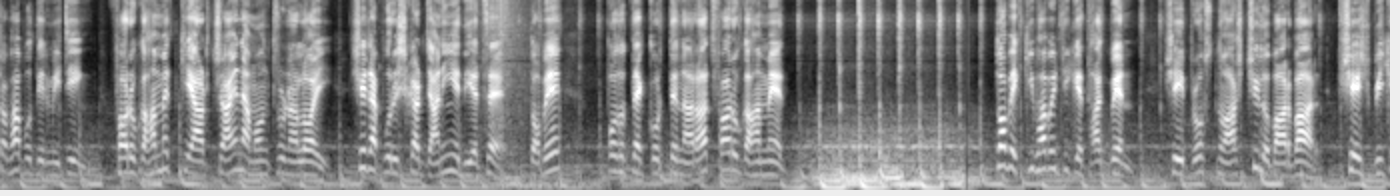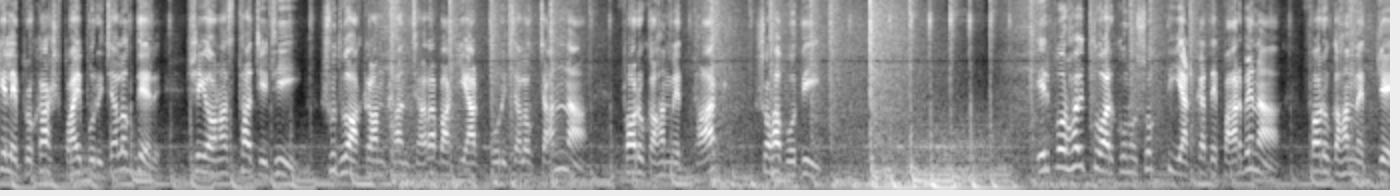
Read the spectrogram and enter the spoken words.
সভাপতির মিটিং। ফারুক আহমেদকে আর চায় না মন্ত্রণালয়। সেটা পরিষ্কার জানিয়ে দিয়েছে। তবে পদত্যাগ করতে নারাজ ফারুক আহমেদ। তবে কীভাবে টিকে থাকবেন? সেই প্রশ্ন আসছিল বারবার। শেষ বিকেলে প্রকাশ পায় পরিচালকদের সেই অনাস্থা চিঠি। শুধু আকরাম খান ছাড়া বাকি আট পরিচালক চান না। ফারুক আহমেদ থাক, সভাপতি। এরপর হয়তো আর কোনো শক্তি আটকাতে পারবে না ফারুক আহমেদকে।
